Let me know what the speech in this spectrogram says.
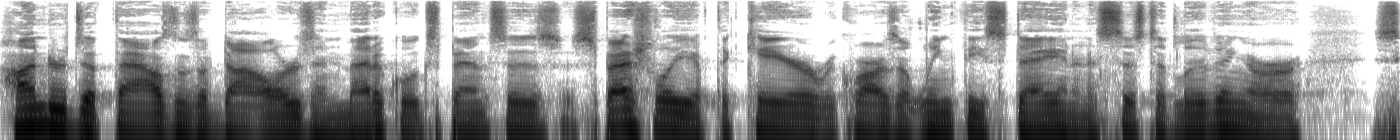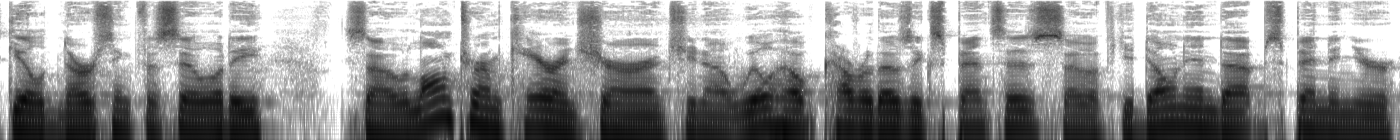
hundreds of thousands of dollars in medical expenses, especially if the care requires a lengthy stay in an assisted living or skilled nursing facility. So long term care insurance, you know, will help cover those expenses. So if you don't end up spending your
